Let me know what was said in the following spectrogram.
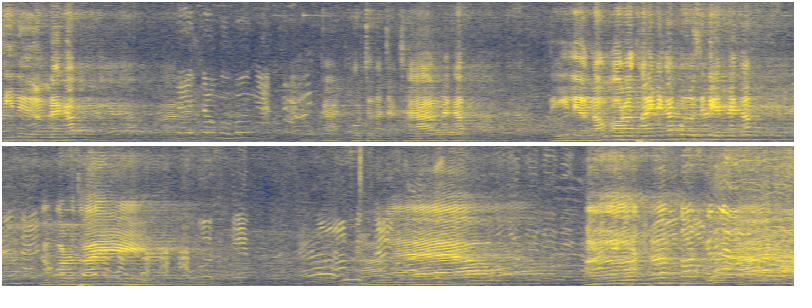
สีเหลืองนะครับอ่ายายเจ้ามือมืองานโครงการโคจรจักช้างนะครับ สีเหลืองน้องอรไทยนะครับเบอร์สิบเอ็ดนะครับ น้องอรไทยมาแล้วเปิดเริ่มต้นขึ้นแล้วมาแล้วครั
